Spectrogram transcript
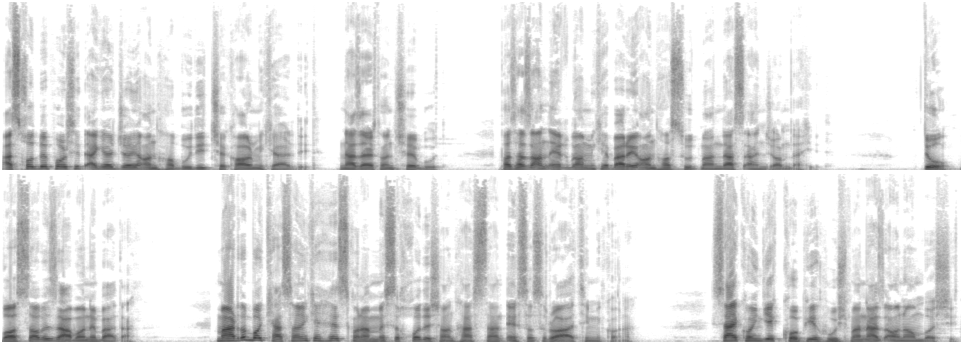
از خود بپرسید اگر جای آنها بودید چه کار می‌کردید؟ نظرتان چه بود؟ پس از آن اقدامی که برای آنها سودمند است انجام دهید. دو باستاب زبان بدن. مردم با کسانی که حس کنم مثل خودشان هستند احساس راحتی می‌کنند سعی کنید یک کپی هوشمند از آنان باشید.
